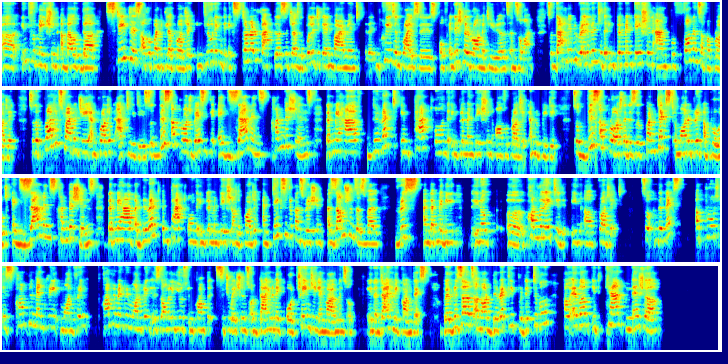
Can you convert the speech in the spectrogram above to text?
uh, information about the status of a particular project, including the external factors such as the political environment, the increase in prices of additional raw materials, and so on. So that may be relevant to the implementation and performance of a project. So the project strategy and project activities. So this approach basically examines conditions that may have direct impact on the implementation of a project. I'm repeating. So this approach, that is a context monitoring approach, examines conditions that may have a direct impact on the implementation of the project and takes into consideration assumptions as well, risks, and that may be, you know, uh, convoluted in a project. So the next approach is complementary monitoring. Complementary monitoring is normally used in complex situations or dynamic or changing environments or in a dynamic context where results are not directly predictable, However, it can measure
